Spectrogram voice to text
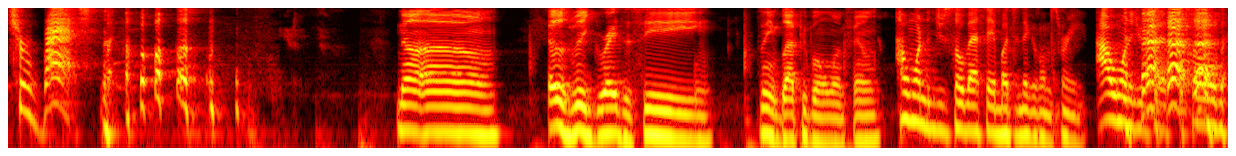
trash. No, um, it was really great to see so many black people in one film. I wanted you so bad to say a bunch of niggas on the screen. I wanted you to say it so bad.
